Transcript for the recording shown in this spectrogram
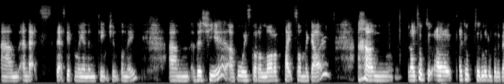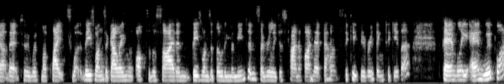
um, and that's that's definitely an intention for me. Um, this year, I've always got a lot of plates on the go, um, and I talked to I talked a little bit about that too with my plates. What these ones are going off to the side, and these ones are building momentum. So really, just trying to find that balance to keep everything together family and work life.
